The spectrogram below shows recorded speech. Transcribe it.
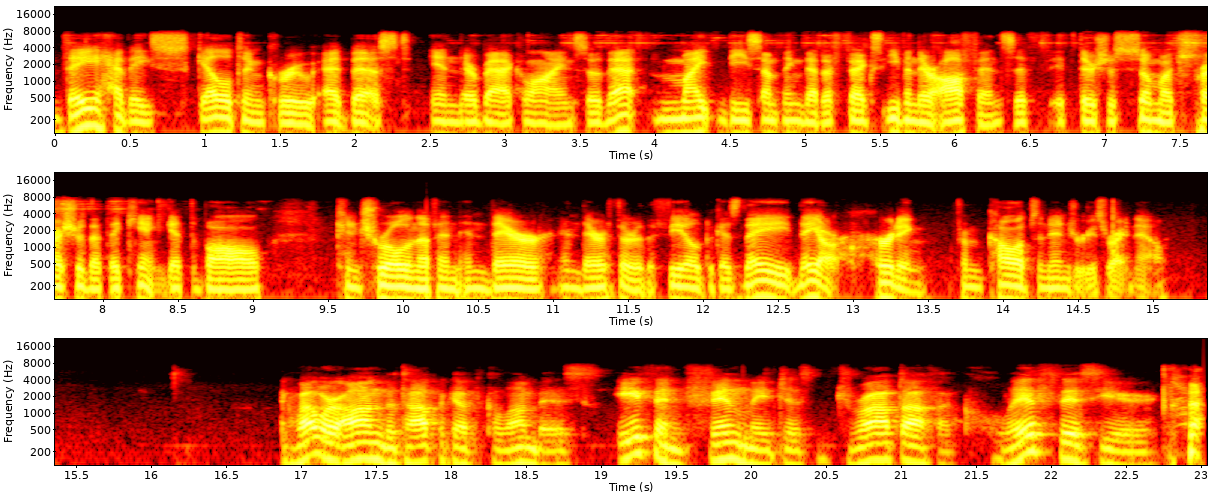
they have a skeleton crew at best in their back line. So that might be something that affects even their offense if, if there's just so much pressure that they can't get the ball control enough in, in their in their third of the field because they, they are hurting from call ups and injuries right now. While we're on the topic of Columbus, Ethan Finlay just dropped off a cliff this year.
